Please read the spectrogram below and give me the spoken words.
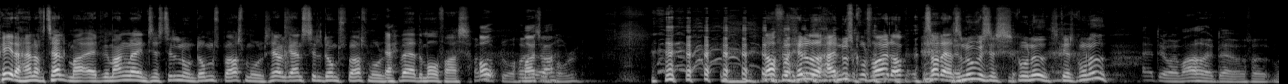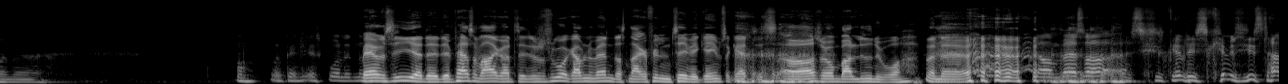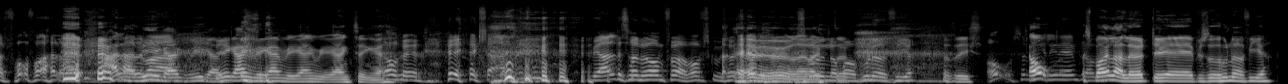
Peter, han har fortalt mig, at vi mangler en til at stille nogle dumme spørgsmål, så jeg vil gerne stille dumme spørgsmål. Ja. Hvad er det morfars? Åh, oh, må jeg svare? Nå, for helvede, har jeg nu skruet højt op? Så er det altså nu, hvis jeg skal skrue ned. Skal jeg skrue ned? Ja, det var meget højt der i hvert fald, men... Uh... Okay, jeg skruer lidt ned. Men jeg vil sige, at øh, det passer meget godt til det er sure gamle mænd, der snakker film, tv, games og gadgets, og også åbenbart lydniveau. Men øh, Nå, men hvad så? Skal vi, skal vi lige starte forfra? Eller? Nej, nej, vi er i gang, vi er i gang. vi er i gang, vi er i gang, vi er i gang, vi er i gang, tænker jeg. Okay, okay, jeg er klar. Vi har aldrig taget noget om før. Hvorfor skulle vi så Ja, gøre vi det? hører det Episode nummer 104. Præcis. Åh, oh, så ligger lige en spoiler alert, det er episode 104.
